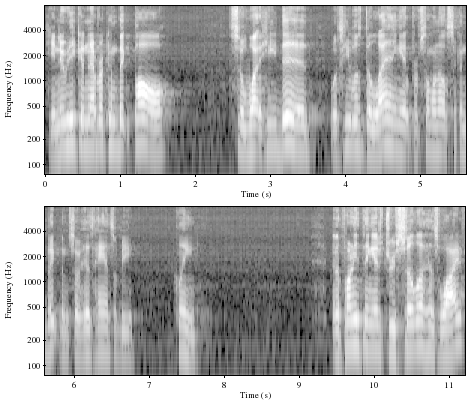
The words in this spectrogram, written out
He knew he could never convict Paul. So what he did was he was delaying it for someone else to convict him so his hands would be clean. And the funny thing is, Drusilla, his wife,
